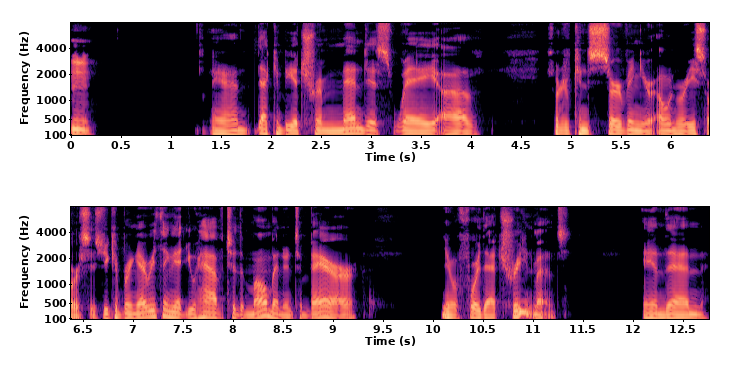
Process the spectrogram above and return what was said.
Mm. And that can be a tremendous way of sort of conserving your own resources. You can bring everything that you have to the moment and to bear, you know, for that treatment, and then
